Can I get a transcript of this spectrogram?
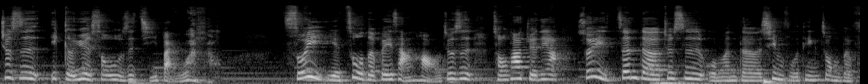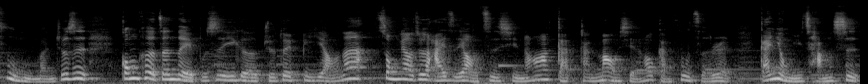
就是一个月收入是几百万哦。所以也做得非常好，就是从他决定啊，所以真的就是我们的幸福听众的父母们，就是功课真的也不是一个绝对必要，那重要就是孩子要有自信，然后他敢敢冒险，然后敢负责任，敢勇于尝试。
